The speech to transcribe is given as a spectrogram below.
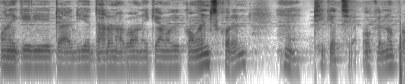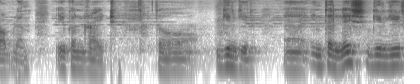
অনেকেরই এটা আইডিয়া ধারণা বা অনেকে আমাকে কমেন্টস করেন হ্যাঁ ঠিক আছে okay no problem you can write তো গিরগির ইন দ্য লেস গিরগির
